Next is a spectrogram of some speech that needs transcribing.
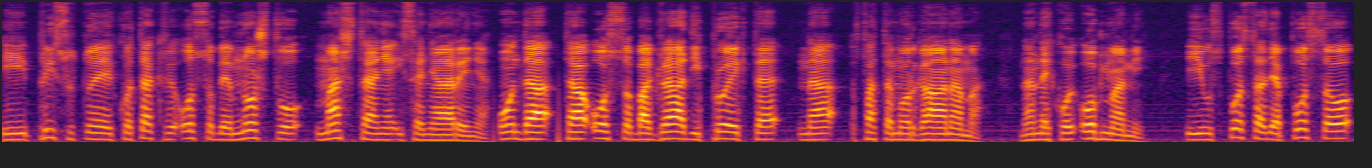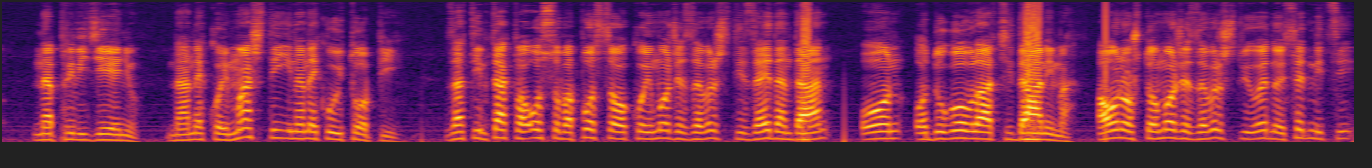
i prisutno je kod takve osobe mnoštvo maštanja i sanjarenja. Onda ta osoba gradi projekte na fatamorganama, na nekoj obmani i uspostavlja posao na priviđenju, na nekoj mašti i na nekoj utopiji. Zatim takva osoba posao koji može završiti za jedan dan, on odugovlači danima. A ono što može završiti u jednoj sedmici,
